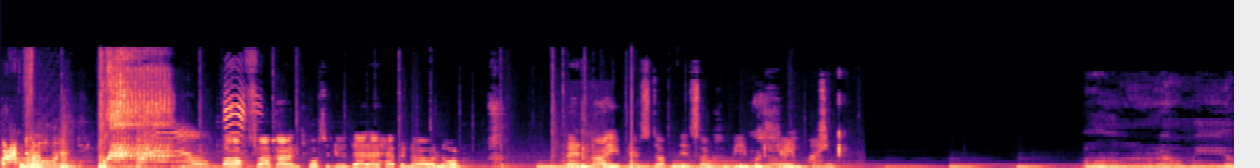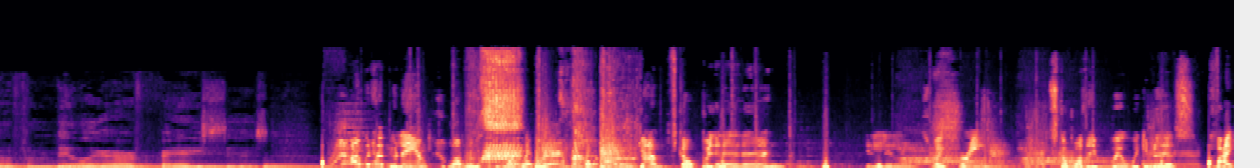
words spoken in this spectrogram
Backflip. Oh fuck! I wasn't supposed to do that. That happened. Oh lol. And I messed up. This actually be my shame. Mike. All around me are familiar faces. I'm gonna help you, Liam. Whoop. Get him. Let's go. Sweet. Let's go, brother. We, we can do this. Fight.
